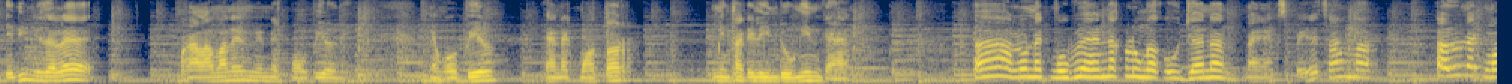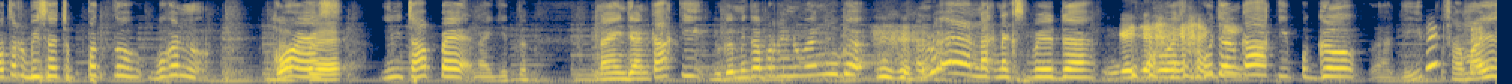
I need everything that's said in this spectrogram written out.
Jadi misalnya pengalamannya nih naik mobil nih, naik mobil, yang naik motor minta dilindungin kan. Ah lu naik mobil enak lu nggak kehujanan. Nah yang sepeda sama. Ah lu naik motor bisa cepet tuh, bukan goes. Ini capek, nah gitu. Nah yang jalan kaki juga minta perlindungan juga. Ah, lu enak naik sepeda. Gue gue jalan kaki pegel. Nah gitu sama aja.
